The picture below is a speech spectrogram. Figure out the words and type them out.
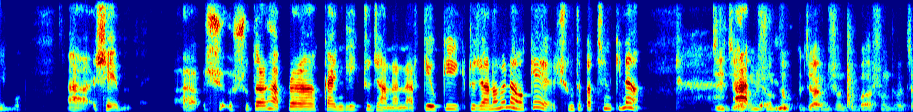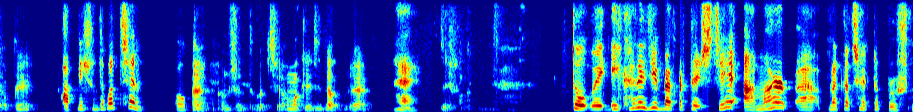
নিব। আ সে আ সু সুতরাং আপনারা কাইন্ডলি একটু জানান। আর কেউ কি একটু জানাবেন আমাকে? শুনতে পাচ্ছেন কিনা? জি, জি, আমি শুনতে জি, আমি শুনতে পা শুনতে পাচ্ছি। আপনি আপনি শুনতে পাচ্ছেন? ওকে। হ্যাঁ, আমি শুনতে পাচ্ছি। আমাকে যদি হ্যাঁ, হ্যাঁ। তো এখানে যে ব্যাপারটা এসছে আমার আপনার কাছে একটা প্রশ্ন।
